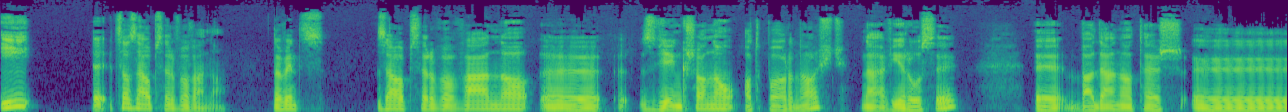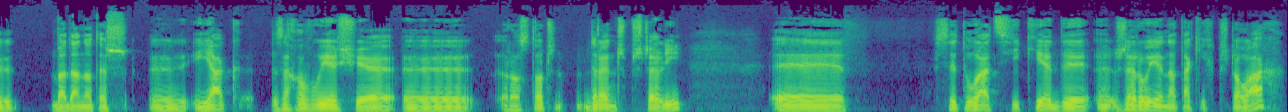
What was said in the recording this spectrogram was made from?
I co zaobserwowano? No więc zaobserwowano y, zwiększoną odporność na wirusy, Y, Badano też, y, badano też, y, jak zachowuje się y, roztocz, dręcz pszczeli y, w sytuacji, kiedy y, żeruje na takich pszczołach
